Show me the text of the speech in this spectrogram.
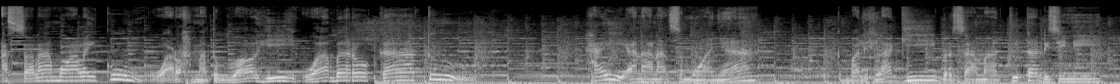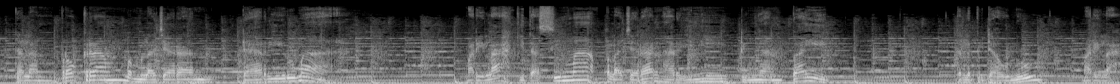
Assalamualaikum warahmatullahi wabarakatuh. Hai anak-anak semuanya, kembali lagi bersama kita di sini dalam program pembelajaran dari rumah. Marilah kita simak pelajaran hari ini dengan baik. Terlebih dahulu, marilah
